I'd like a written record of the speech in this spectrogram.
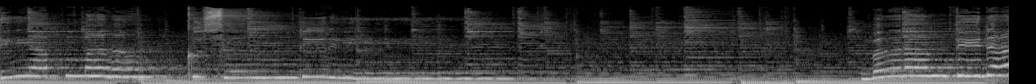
Tiap malam ku sendiri. Menanti dan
